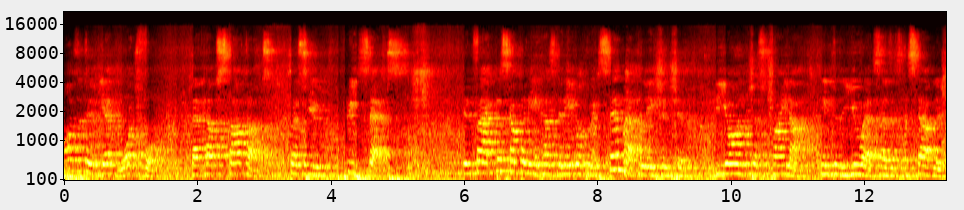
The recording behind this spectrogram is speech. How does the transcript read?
positive yet watchful, that helps startups pursue three steps. In fact, this company has been able to extend that relationship beyond just China into the US as it's established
